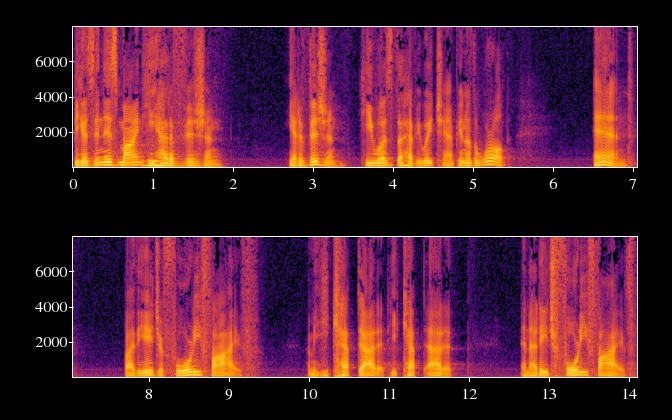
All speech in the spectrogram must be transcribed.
because in his mind he had a vision. He had a vision. He was the heavyweight champion of the world. And by the age of 45, I mean, he kept at it. He kept at it. And at age 45,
